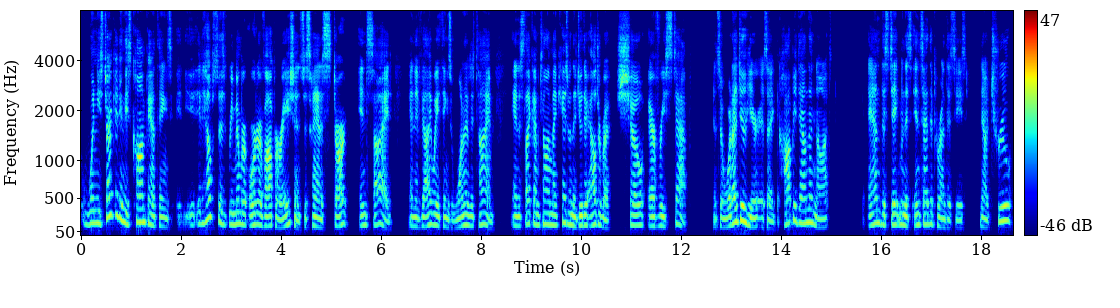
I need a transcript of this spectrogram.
when you start getting these compound things, it, it helps to remember order of operations, just kind of start inside and evaluate things one at a time. And it's like I'm telling my kids when they do their algebra, show every step. And so what I do here is I copy down the not and the statement that's inside the parentheses. Now true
